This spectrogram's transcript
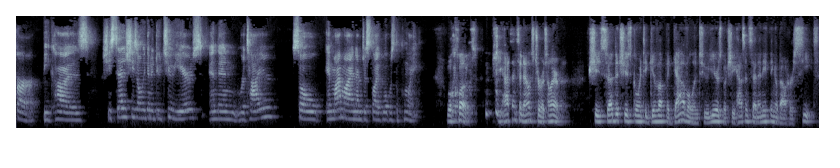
her because she says she's only going to do two years and then retire. So in my mind, I'm just like, what was the point? Well, close. she hasn't announced her retirement. She said that she's going to give up the gavel in two years, but she hasn't said anything about her seat.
